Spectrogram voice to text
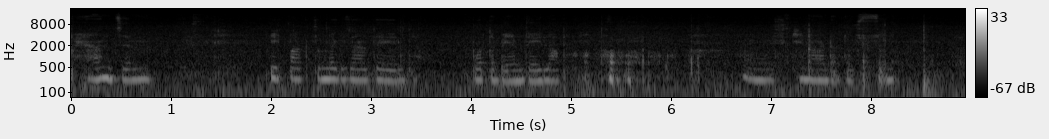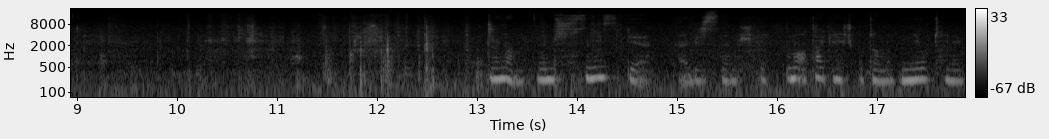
beğendim. İlk baktığımda güzel değildi. Bu arada benim değil ablam. Kenarda dursun. Canım demişsiniz ki yani birisi demiş ki bunu atarken hiç utanmadım. Niye utanayım?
